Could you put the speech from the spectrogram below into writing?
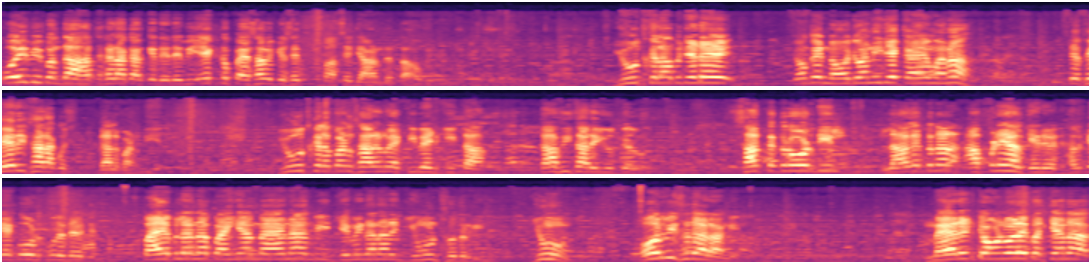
ਕੋਈ ਵੀ ਬੰਦਾ ਹੱਥ ਖੜਾ ਕਰਕੇ ਦੇ ਦੇ ਵੀ ਇੱਕ ਪੈਸਾ ਵੀ ਕਿਸੇ ਪਾਸੇ ਜਾਣ ਦਿੱਤਾ ਹੋਵੇ। ਯੂਥ ਕਲੱਬ ਜਿਹੜੇ, ਕਿਉਂਕਿ ਨੌਜਵਾਨੀ ਜੇ ਕਾਇਮ ਆ ਨਾ, ਤੇ ਫੇਰ ਹੀ ਸਾਰਾ ਕੁਝ ਗੱਲ ਬਣਦੀ ਹੈ। ਯੂਥ ਕਲੱਬਾਂ ਨੇ ਸਾਰਿਆਂ ਨੂੰ ਐਕਟੀਵੇਟ ਕੀਤਾ। ਕਾਫੀ ਸਾਰੇ ਯੂਥ ਕਲੱਬ 7 ਕਰੋੜ ਦੀ ਲਾਗਤ ਨਾਲ ਆਪਣੇ ਹਲਕੇ ਦੇ ਵਿੱਚ, ਹਲਕੇ ਕੋਟਪੂਰੇ ਦੇ ਵਿੱਚ ਪਾਈਪਲਾਈਨਾਂ ਪਾਈਆਂ, ਮੈਂ ਨਾ ਵੀ ਜ਼ਿਮੀਂਦਾਰਾਂ ਦੀ ਜੂਨ ਸੁਧਰ ਗਈ, ਜੂਨ। ਹੋਰ ਵੀ ਸੁਧਾਰਾਂਗੇ। ਮੈਰਿਟ ਚ ਆਉਣ ਵਾਲੇ ਬੱਚਿਆਂ ਦਾ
